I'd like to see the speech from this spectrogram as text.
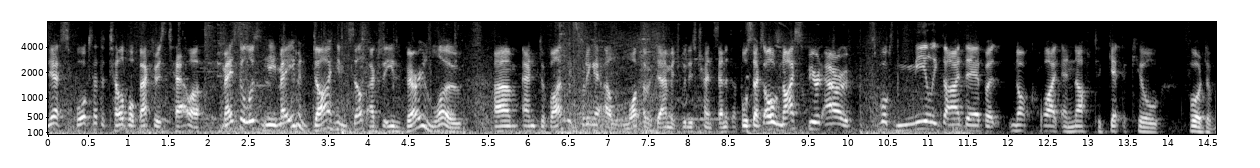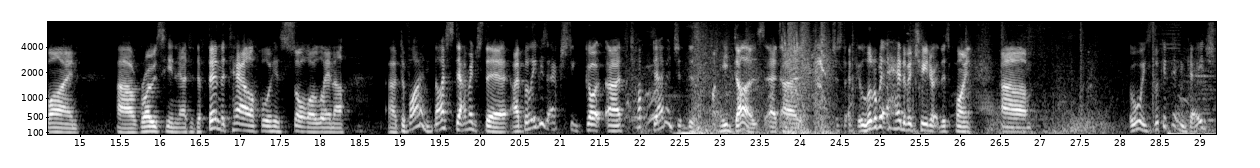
Yeah, Sporks had to teleport back to his tower. May still lose. He may even die himself, actually. He's very low. Um, and Divine is putting out a lot of damage with his Transcendence at full stacks. Oh, nice Spirit Arrow. Sporks nearly died there, but not quite enough to get the kill for Divine. Uh, Rose here now to defend the tower for his solo laner. Uh, Divine, nice damage there. I believe he's actually got uh, top damage at this point. He does, at uh, just a little bit ahead of a cheater at this point. Um, oh, he's looking to engage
